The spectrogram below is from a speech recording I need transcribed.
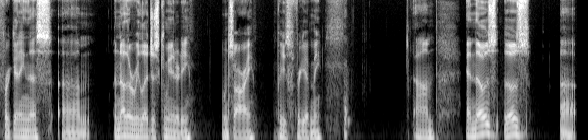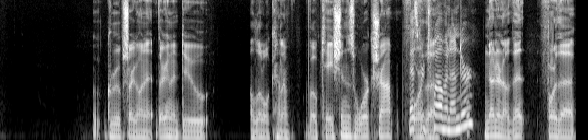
forgetting this. Um, another religious community. I'm sorry. Please forgive me. Um, and those those uh, groups are going to they're going to do a little kind of vocations workshop. That's for the, twelve and under. No, no, no. That for the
